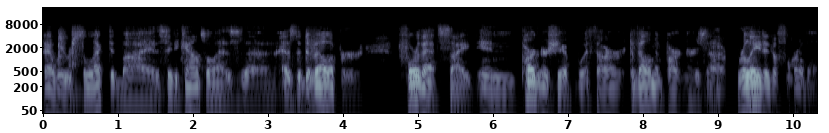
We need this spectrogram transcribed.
that we were selected by the city council as uh, as the developer for that site in partnership with our development partners, uh, Related Affordable.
